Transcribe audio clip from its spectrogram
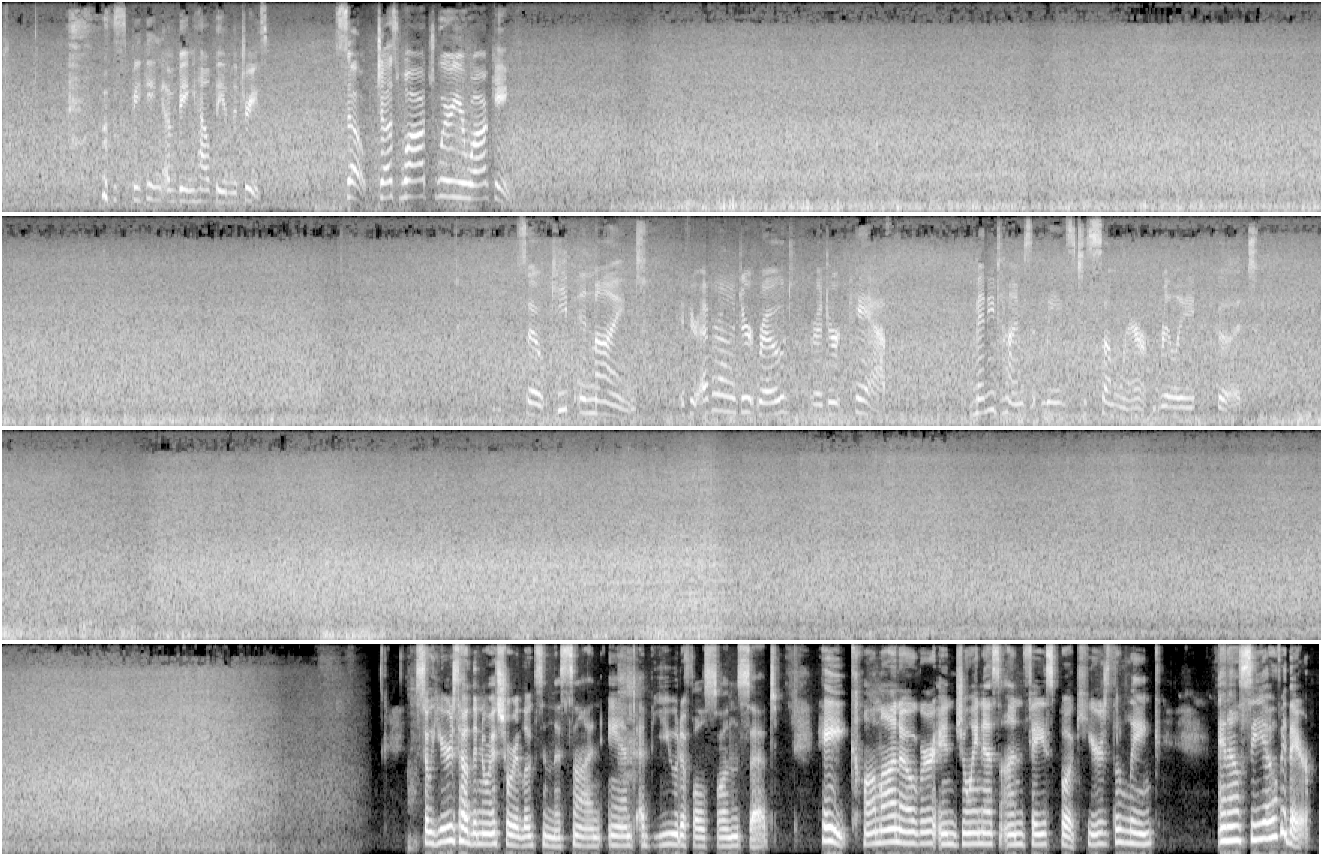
Speaking of being healthy in the trees. So, just watch where you're walking. So keep in mind, if you're ever on a dirt road or a dirt path, many times it leads to somewhere really good. So here's how the North Shore looks in the sun and a beautiful sunset. Hey, come on over and join us on Facebook. Here's the link and I'll see you over there.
